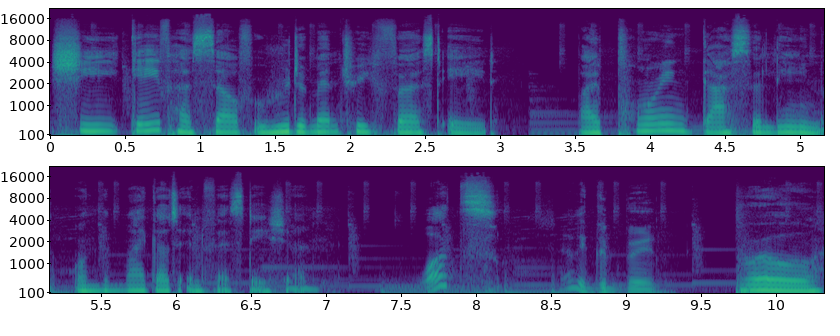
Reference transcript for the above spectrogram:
she gave herself rudimentary first aid by pouring gasoline on the maggot infestation. What? She had a good brain. Bro,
